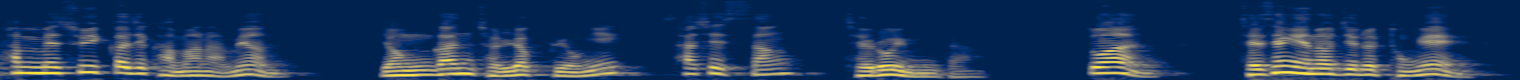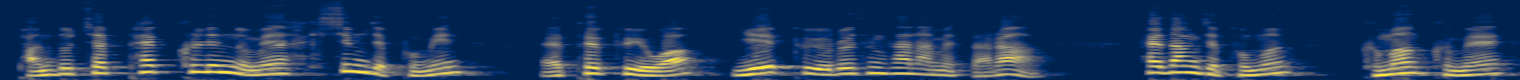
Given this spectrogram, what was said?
판매 수익까지 감안하면 연간 전력 비용이 사실상 제로입니다. 또한 재생에너지를 통해 반도체 팩 클린룸의 핵심 제품인 FFU와 EFU를 생산함에 따라 해당 제품은 그만큼의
